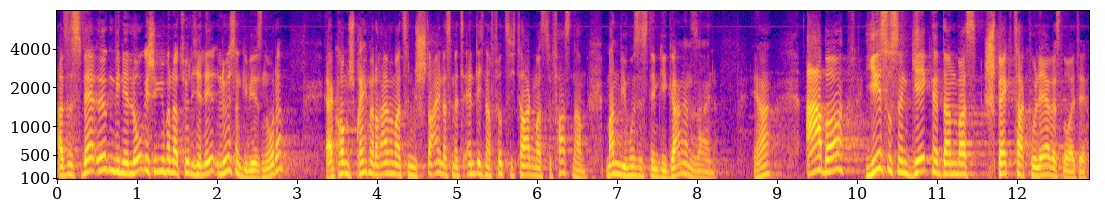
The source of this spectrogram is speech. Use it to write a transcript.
Also es wäre irgendwie eine logische, übernatürliche Lösung gewesen, oder? Ja, komm, sprechen wir doch einfach mal zu dem Stein, dass wir jetzt endlich nach 40 Tagen was zu fassen haben. Mann, wie muss es dem gegangen sein? Ja? Aber Jesus entgegnet dann was Spektakuläres, Leute.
